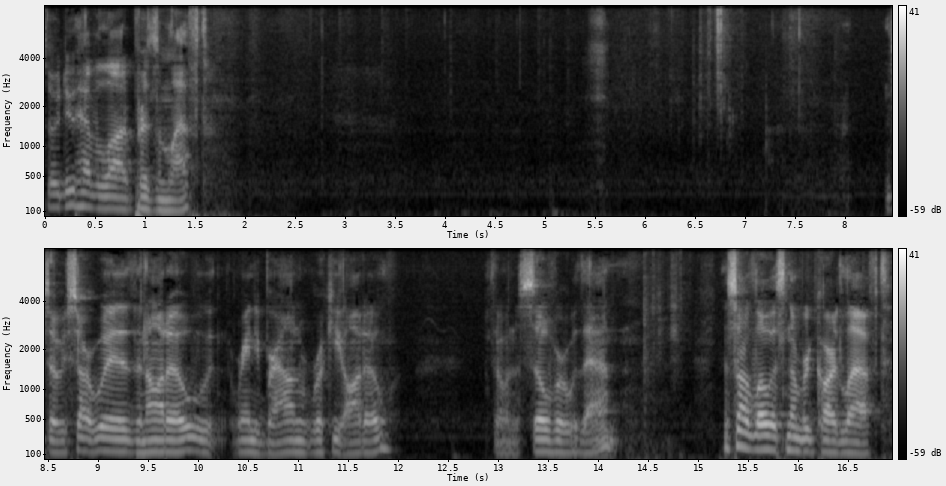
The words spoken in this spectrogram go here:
So we do have a lot of prizm left. So we start with an auto, Randy Brown, rookie auto. Throwing a silver with that. This is our lowest numbered card left.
